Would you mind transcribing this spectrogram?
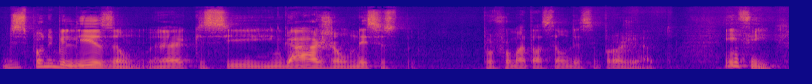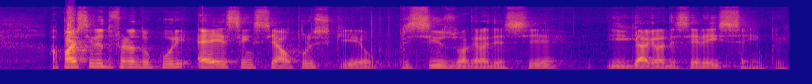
disponibilizam, né, que se engajam nesse, por formatação desse projeto. Enfim, a parceria do Fernando Cury é essencial, por isso que eu preciso agradecer e agradecerei sempre.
